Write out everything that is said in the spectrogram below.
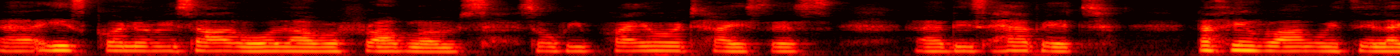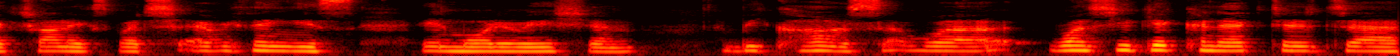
uh, is going to resolve all our problems. So we prioritize this, uh, this habit. Nothing wrong with electronics, but everything is in moderation because well, once you get connected uh,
